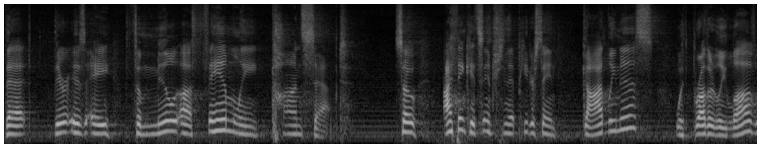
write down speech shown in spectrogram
that there is a famil- a family concept. So, I think it's interesting that Peter's saying godliness with brotherly love.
